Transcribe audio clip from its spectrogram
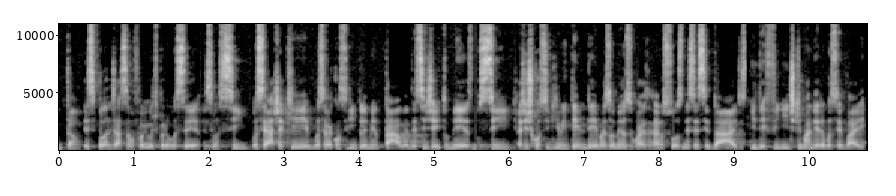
Então, esse plano de ação foi útil para você? A pessoa sim. Você acha que você vai conseguir implementá-lo? É desse jeito mesmo? Sim. A gente conseguiu entender mais ou menos quais eram as suas necessidades e definir de que maneira você vai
